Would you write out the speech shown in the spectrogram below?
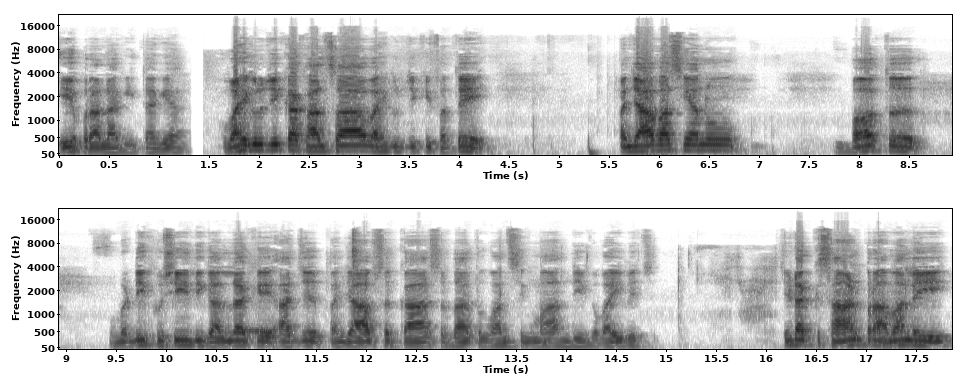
ਇਹ ਉਪਰਾਲਾ ਕੀਤਾ ਗਿਆ। ਵਾਹਿਗੁਰੂ ਜੀ ਕਾ ਖਾਲਸਾ, ਵਾਹਿਗੁਰੂ ਜੀ ਕੀ ਫਤਿਹ। ਪੰਜਾਬ ਵਾਸੀਆਂ ਨੂੰ ਬਹੁਤ ਵੱਡੀ ਖੁਸ਼ੀ ਦੀ ਗੱਲ ਹੈ ਕਿ ਅੱਜ ਪੰਜਾਬ ਸਰਕਾਰ ਸਰਦਾਰ ਭਗਵੰਤ ਸਿੰਘ ਮਾਨ ਦੀ ਅਗਵਾਈ ਵਿੱਚ ਜਿਹੜਾ ਕਿਸਾਨ ਭਰਾਵਾਂ ਲਈ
